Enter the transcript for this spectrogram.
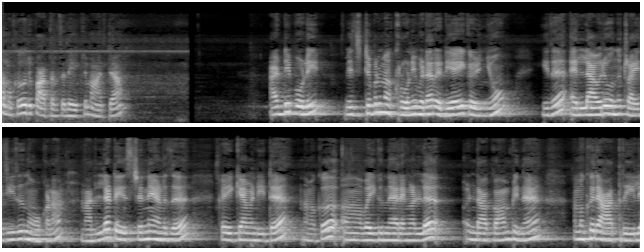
നമുക്ക് ഒരു പാത്രത്തിലേക്ക് മാറ്റാം. അടിപൊളി വെജിറ്റബിൾ മക്രോണി ഇവിടെ റെഡിയായി കഴിഞ്ഞു. ഇത് എല്ലാവരും ഒന്ന് ട്രൈ ചെയ്ത് നോക്കണം. നല്ല ടേസ്റ്റ് തന്നെയാണിത് കഴിക്കാൻ വേണ്ടിയിട്ട്. നമുക്ക് വൈകുന്നേരങ്ങളിൽ ഉണ്ടാക്കാം. പിന്നെ നമുക്ക് രാത്രിയിൽ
